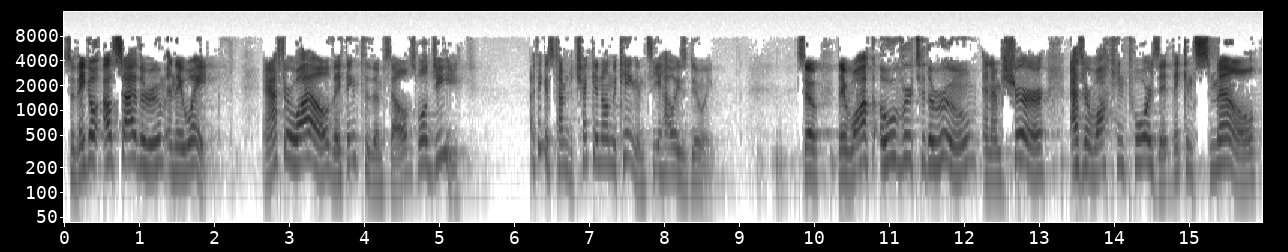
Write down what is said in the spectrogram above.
So they go outside of the room and they wait. And after a while, they think to themselves, well, gee, I think it's time to check in on the king and see how he's doing. So they walk over to the room, and I'm sure as they're walking towards it, they can smell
